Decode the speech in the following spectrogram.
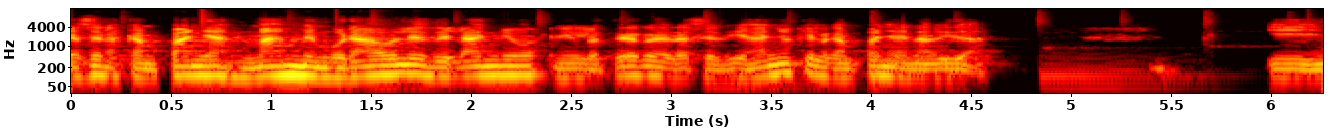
hace las campañas más memorables del año en Inglaterra desde hace 10 años, que es la campaña de Navidad. Y,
